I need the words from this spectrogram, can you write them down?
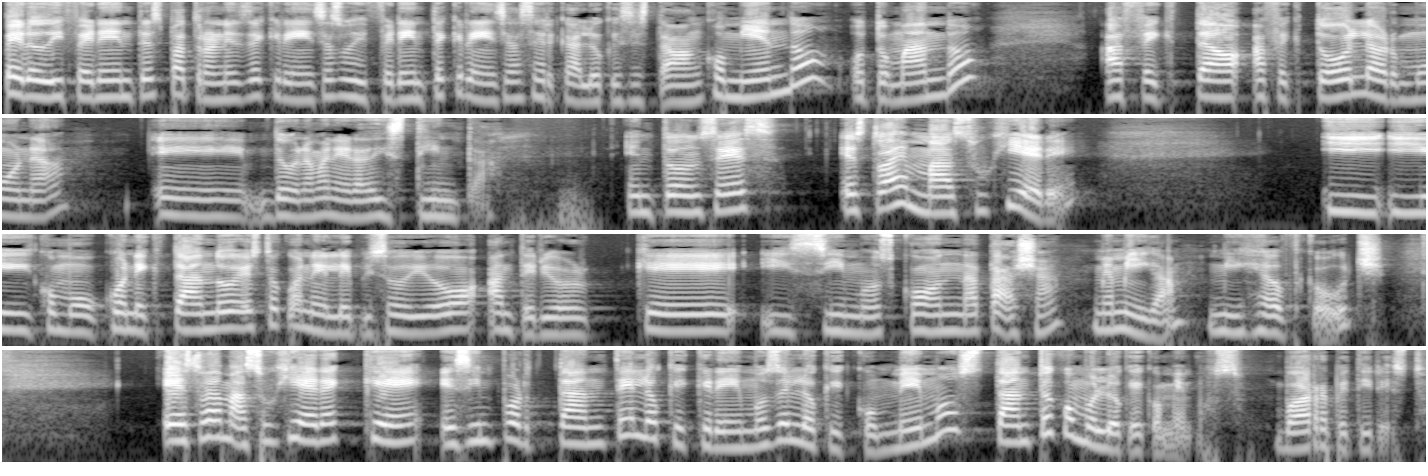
pero diferentes patrones de creencias o diferente creencia acerca de lo que se estaban comiendo o tomando, afectó, la hormona eh, de una manera distinta. Entonces, esto además sugiere, y, y como conectando esto con el episodio anterior que hicimos con Natasha, mi amiga, mi health coach, Eso además sugiere que es importante lo que creemos de lo que comemos, tanto como lo que comemos. Voy a repetir esto.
